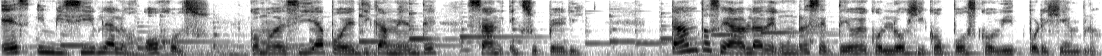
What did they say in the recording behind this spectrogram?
es invisible a los ojos, como decía poéticamente Saint-Exupéry. Tanto se habla de un reseteo ecológico post-COVID, por ejemplo,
